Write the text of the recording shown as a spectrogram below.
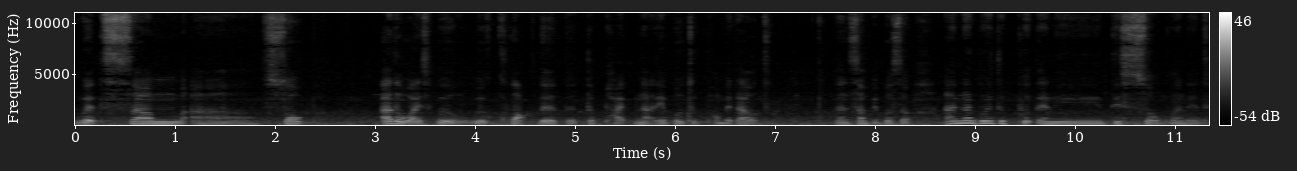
with some uh, soap. Otherwise we'll, we'll clog the, the, the pipe not able to pump it out. And some people say I'm not going to put any this soap on it.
